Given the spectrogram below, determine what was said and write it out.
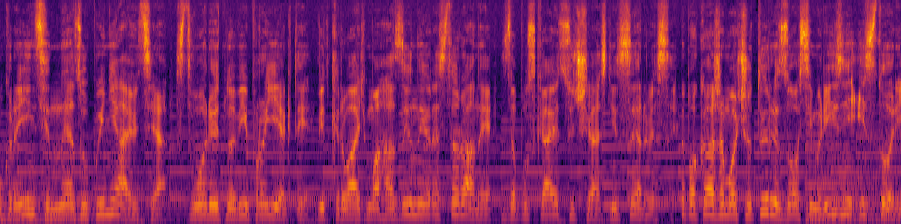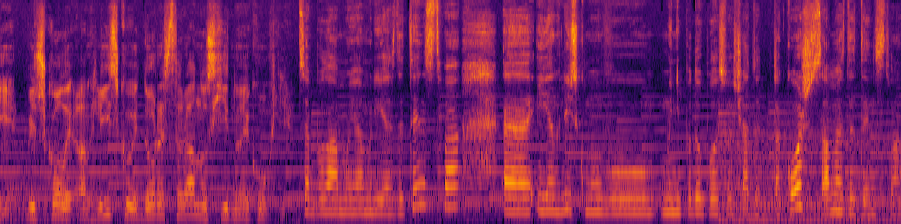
Українці не зупиняються, створюють нові проєкти, відкривають магазини і ресторани, запускають сучасні сервіси. Ми покажемо чотири зовсім різні історії від школи англійської до ресторану східної кухні. Це була моя мрія з дитинства, е, і англійську мову мені подобалось вивчати також саме з дитинства.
